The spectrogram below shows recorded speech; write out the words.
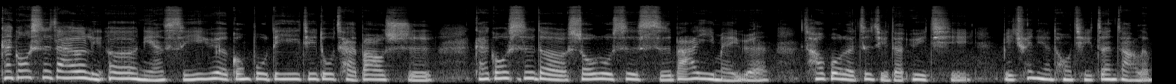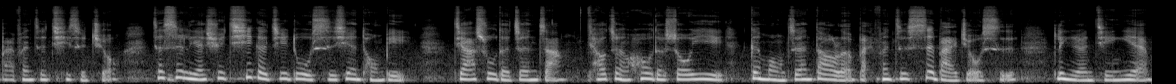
该公司在二零二二年十一月公布第一季度财报时，该公司的收入是十八亿美元，超过了自己的预期，比去年同期增长了百分之七十九。这是连续七个季度实现同比。加速的增长，调整后的收益更猛增到了百分之四百九十，令人惊艳。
